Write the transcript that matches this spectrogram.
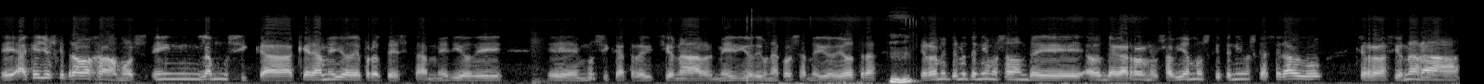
eh, aquellos que trabajábamos en la música, que era medio de protesta, medio de eh, música tradicional, medio de una cosa, medio de otra, uh -huh. que realmente no teníamos a dónde, a dónde agarrarnos. Sabíamos que teníamos que hacer algo que relacionara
